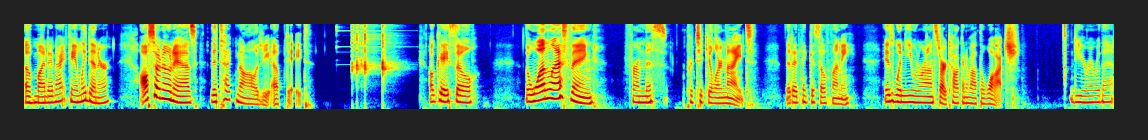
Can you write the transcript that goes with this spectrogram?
of Monday Night Family Dinner, also known as the technology update. Okay, so the one last thing from this particular night that I think is so funny is when you and Ron start talking about the watch. Do you remember that?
